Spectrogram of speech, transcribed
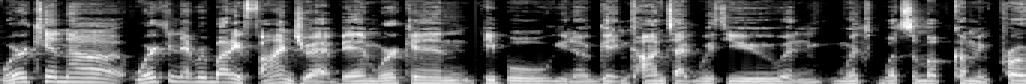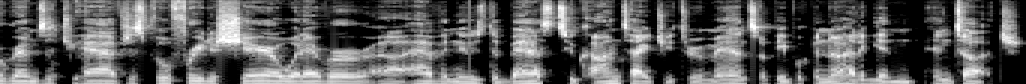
where can uh where can everybody find you at ben where can people you know get in contact with you and what, what's some upcoming programs that you have just feel free to share whatever uh, avenues the best to contact you through man so people can know how to get in, in touch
